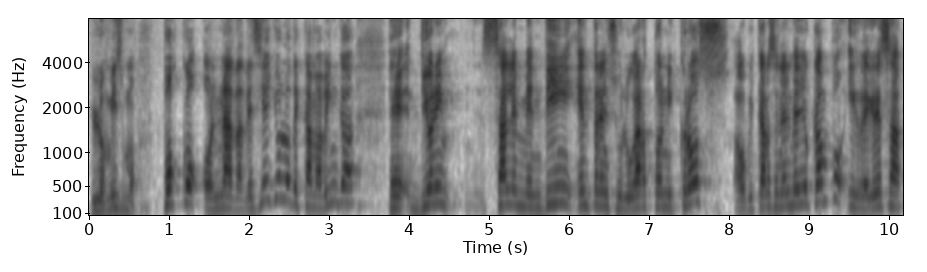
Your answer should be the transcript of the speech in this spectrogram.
lo mismo, poco o nada. Decía yo lo de Camavinga, eh, Diony, sale Mendy, entra en su lugar Tony Cross a ubicarse en el medio campo y regresa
